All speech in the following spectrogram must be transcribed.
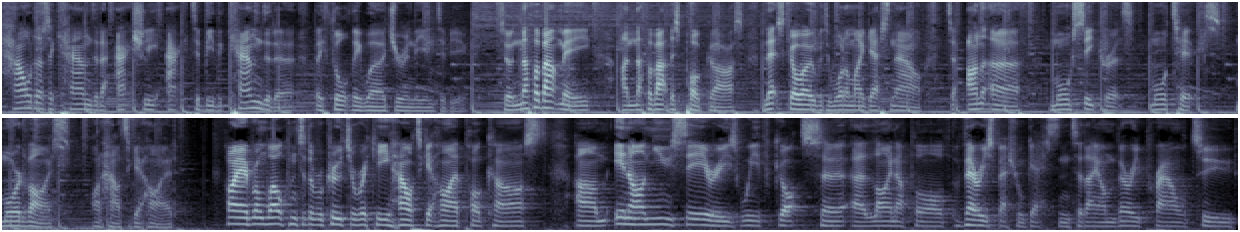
how does a candidate actually act to be the candidate they thought they were during the interview? So, enough about me, enough about this podcast. Let's go over to one of my guests now to unearth more secrets, more tips, more advice on how to get hired. Hi, everyone. Welcome to the Recruiter Ricky How to Get Hired podcast. Um, in our new series, we've got a, a lineup of very special guests, and today I'm very proud to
